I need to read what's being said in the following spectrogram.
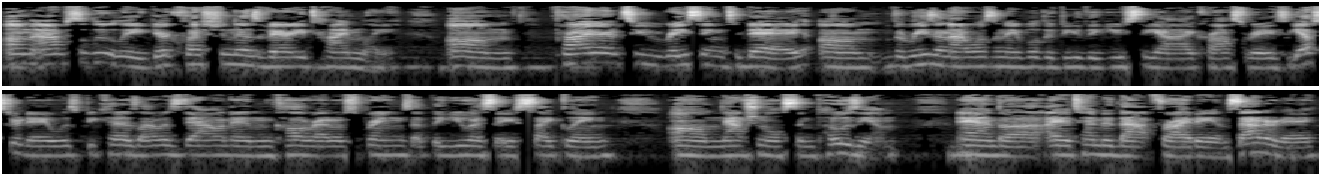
Um, absolutely. Your question is very timely. Um, prior to racing today, um, the reason I wasn't able to do the UCI cross race yesterday was because I was down in Colorado Springs at the USA Cycling um, National Symposium and uh, I attended that Friday and Saturday.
